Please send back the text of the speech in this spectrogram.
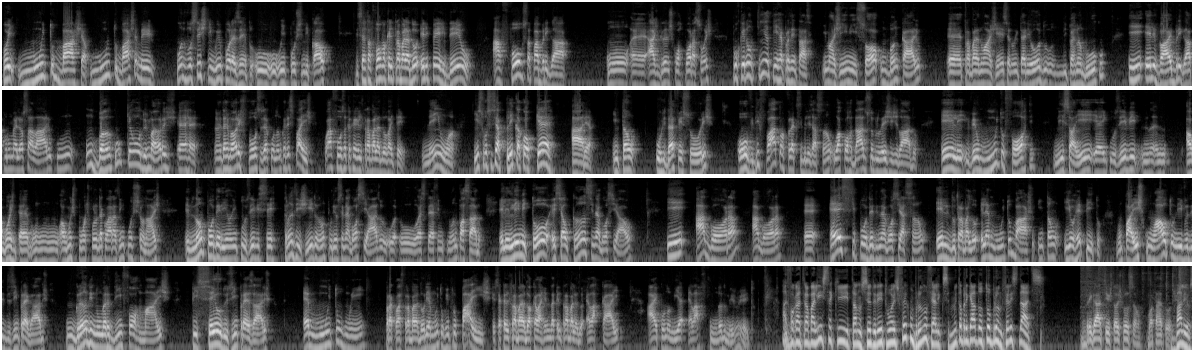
foi muito baixa, muito baixa mesmo. Quando você extinguiu, por exemplo, o, o, o imposto sindical, de certa forma, aquele trabalhador ele perdeu a força para brigar com é, as grandes corporações, porque não tinha quem representasse. Imagine só um bancário é, trabalha numa agência no interior do, de Pernambuco e ele vai brigar por um melhor salário com um banco que é um dos maiores, é, uma das maiores forças econômicas desse país. Qual a força que aquele trabalhador vai ter? Nenhuma. Isso você se aplica a qualquer área. Então, os defensores, houve de fato uma flexibilização, o acordado sobre o legislado, ele veio muito forte nisso aí, é, inclusive alguns, é, um, alguns pontos foram declarados inconstitucionais, eles não poderiam, inclusive, ser transigidos, não podiam ser negociados. O, o, STF, no ano passado, ele limitou esse alcance negocial e agora, agora, é, esse poder de negociação, ele do trabalhador, ele é muito baixo. Então, e eu repito, num país com alto nível de desempregados, um grande número de informais, pseudos empresários, é muito ruim para a classe trabalhadora e é muito ruim para o país, porque se aquele trabalhador, aquela renda daquele trabalhador, ela cai, a economia ela afunda do mesmo jeito. Advogado trabalhista que está no seu direito hoje foi com Bruno Félix. Muito obrigado, doutor Bruno. Felicidades. Obrigado, Tio. Estou à disposição. Boa tarde a todos. Valeu.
